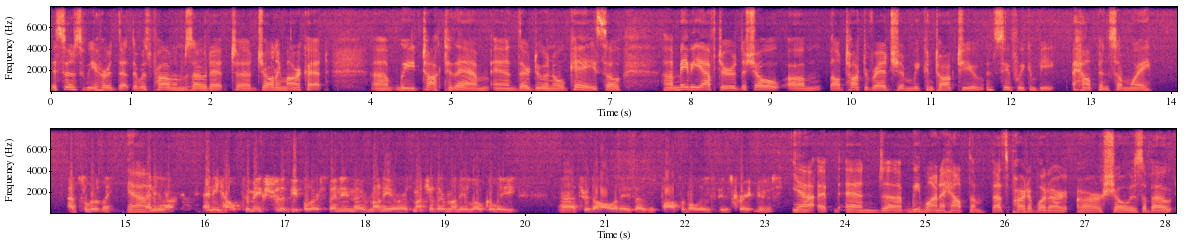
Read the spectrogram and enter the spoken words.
as soon as we heard that there was problems out at uh, Jolly Market, uh, we talked to them and they're doing okay. So uh, maybe after the show, um, I'll talk to Reg and we can talk to you and see if we can be help in some way. Absolutely. Yeah. Any any help to make sure that people are spending their money or as much of their money locally uh, through the holidays as is possible is, is great news. Yeah, uh, and uh, we want to help them. That's part of what our, our show is about.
